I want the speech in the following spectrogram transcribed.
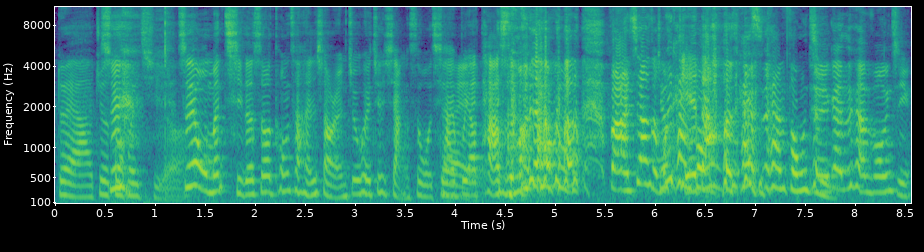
对啊，就都会骑了。所以，我们骑的时候，通常很少人就会去想说，我下一步要踏什么，然后反而这样子会跌倒，开始看风景，开始看风景。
